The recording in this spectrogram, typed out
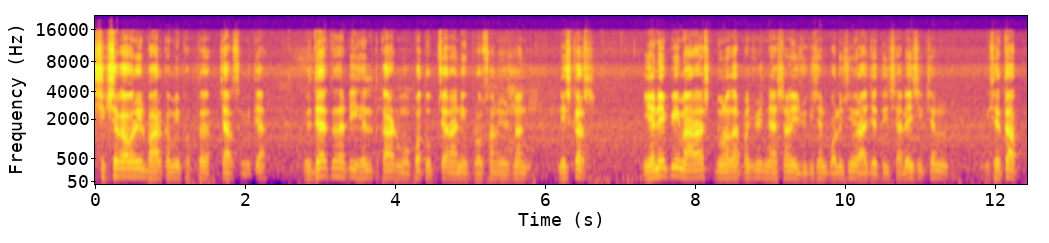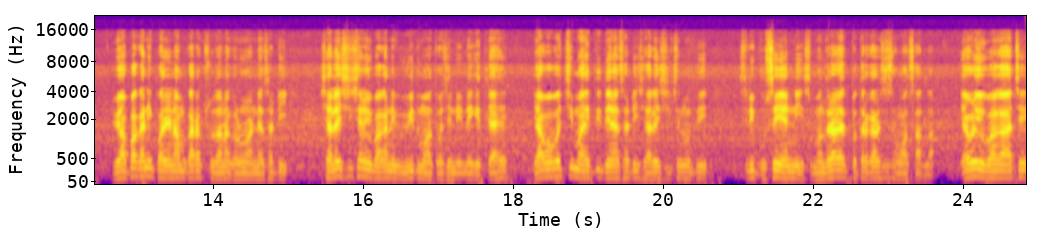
शिक्षकावरील भार कमी फक्त चार समित्या. विद्यार्थ्यांसाठी हेल्थ कार्ड मोफत उपचार आणि प्रोत्साहन योजना निष्कर्ष. एन ए पी महाराष्ट्र दोन हजार पंचवीस नॅशनल एज्युकेशन पॉलिसी राज्यातील शालेय शिक्षण क्षेत्रात व्यापक आणि परिणामकारक सुधारणा घडवून आणण्यासाठी शालेय शिक्षण विभागाने विविध महत्त्वाचे निर्णय घेतले आहे याबाबतची माहिती देण्यासाठी शालेय शिक्षण मंत्री श्री भुसे यांनी मंत्रालयात पत्रकारांशी संवाद साधला. यावेळी विभागाचे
